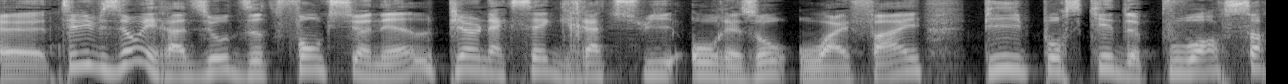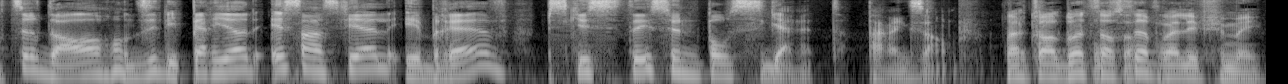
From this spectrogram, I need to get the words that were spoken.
Euh, télévision et radio dites fonctionnelles, puis un accès gratuit au réseau Wi-Fi. Puis pour ce qui est de pouvoir sortir dehors, on dit des périodes essentielles et brèves. Puis ce qui est cité, c'est une pause cigarette, par exemple. Donc, tu as le droit de sortir sortir. pour aller fumer.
